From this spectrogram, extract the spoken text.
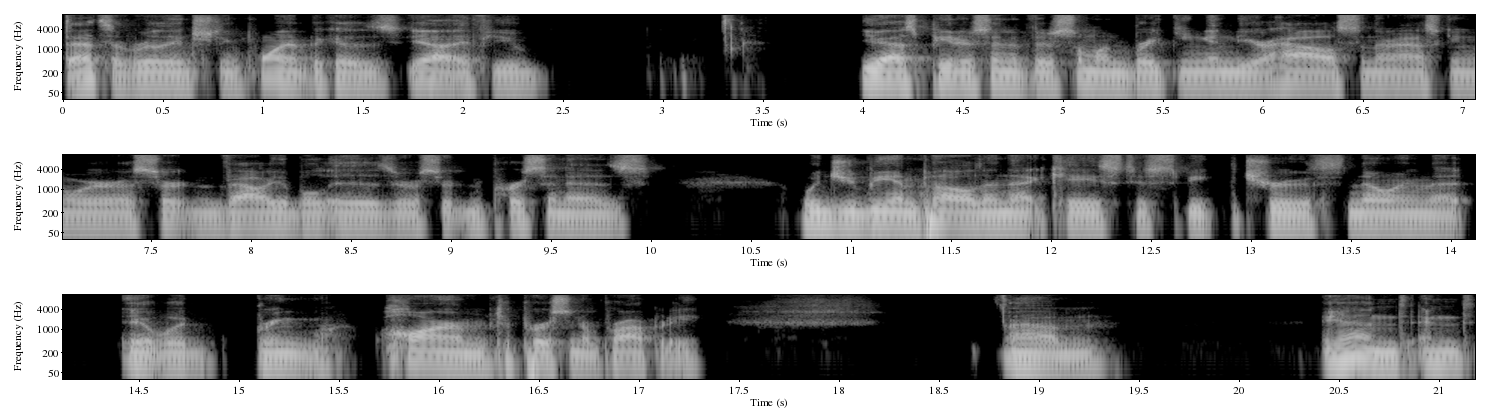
That's a really interesting point because yeah, if you you ask Peterson if there's someone breaking into your house and they're asking where a certain valuable is or a certain person is, would you be impelled in that case to speak the truth, knowing that it would bring harm to person or property? Um, yeah, and and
